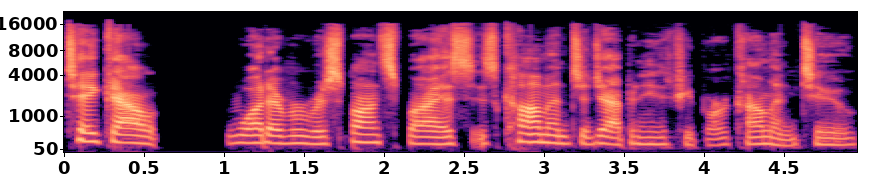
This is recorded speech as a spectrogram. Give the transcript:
take out whatever response bias is common to Japanese people or common to,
